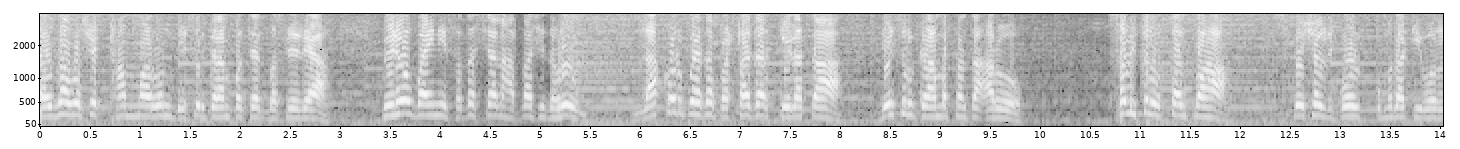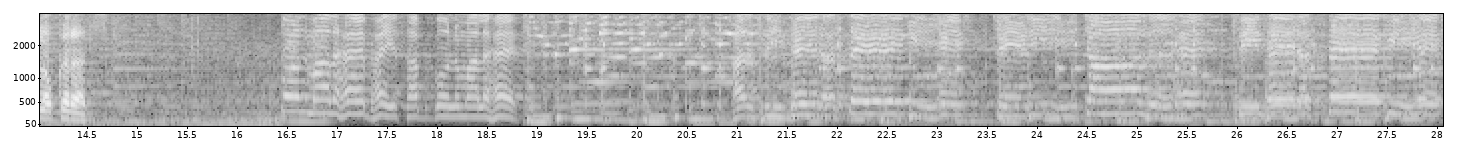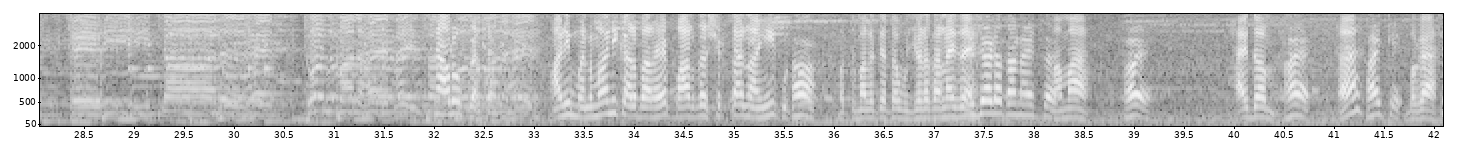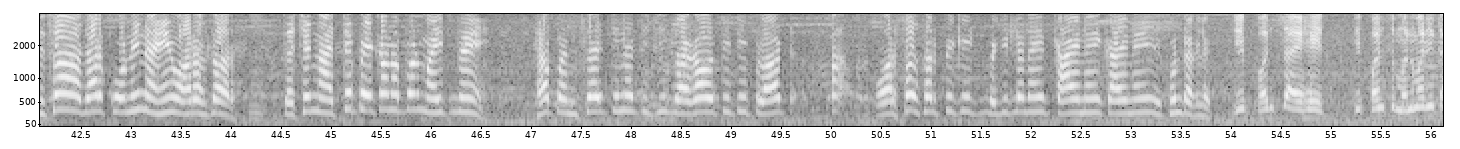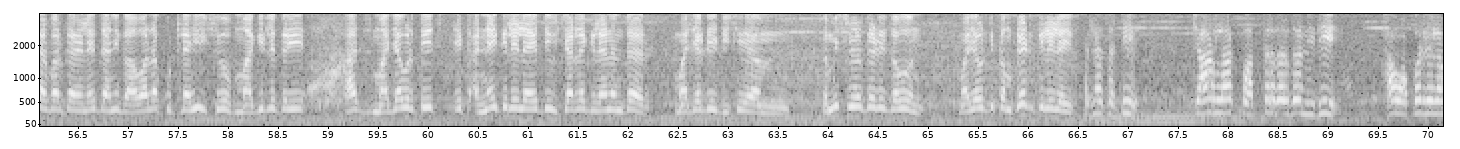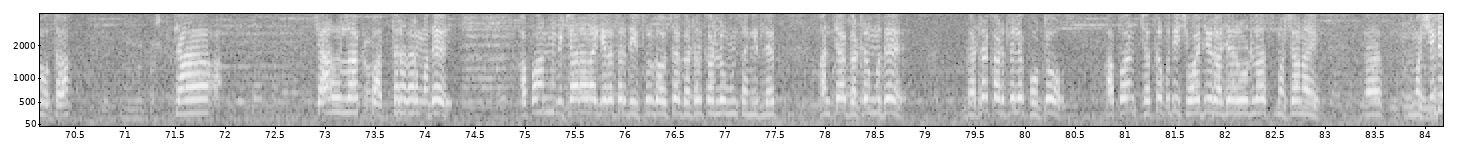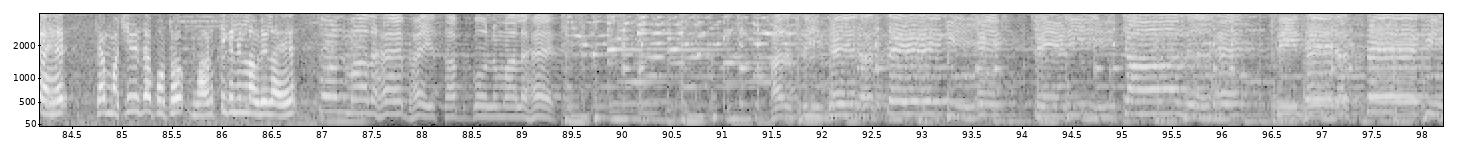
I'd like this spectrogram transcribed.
चौदा वर्षे ठाम मारून देसूर ग्रामपंचायत बसलेल्या पिढोबाईंनी सदस्यांना हाताशी धरून लाखो रुपयाचा भ्रष्टाचार केल्याचा देसूर ग्रामस्थांचा आरोप. सविस्तर वृत्तांत पहा. स्पेशल रिपोर्ट कुमुदा टीव्हीवर लवकरच. गोलमाल है भाई सब गोलमाल है। हर सीधे रस्ते की एक टेढ़ी चाल है। सीधे रस्ते सब आरोप करतात है आणि मनमानी कारभार आहे पारदर्शकता नाही कुठं. हा. मग तुम्हाला ते आता उजेडात आणायचं आहे उजेडात आणायचं मामा. हाय. हाय दम. हाय. हा? हाय की. बघा. तिचा आधार कोणी नाही वारसदार. त्याचे नातेपेकांना पण माहीत नाही. ह्या पंचायतीनं तिची जागा होती ती प्लॉट वारसा सर्टिफिकेट बघितलं नाही काय नाही काय नाही विकून टाकलेत. जे पंच आहेत ते पंच मनमानी कारभार करायला आहेत आणि गावाला कुठलाही हिशोब मागितले तरी आज माझ्यावरतीच एक अन्याय केलेला आहे ते विचारला गेल्यानंतर माझ्याकडे डिशे कमिशनरकडे जाऊन माझ्यावरती कंप्लेंट केलेले आहेत करण्यासाठी चार लाख बहात्तर हजारचा निधी हा वापरलेला होता. त्या चार लाख बहात्तर हजारमध्ये आपण विचारायला गेलं तर देसूर गावच्या गटर काढलो म्हणून सांगितलेत. आणि त्या गटरमध्ये गटर काढलेले फोटो आपण छत्रपती शिवाजी राजा रोडला स्मशान आहे. मशिदी आहे. त्या मशिदीचा फ़ोटो मारुति गली आहे. गोलमाल है भाई सब गोलमाल है। हर सीधे रस्ते की एक चाल है। सीधे रस्ते की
